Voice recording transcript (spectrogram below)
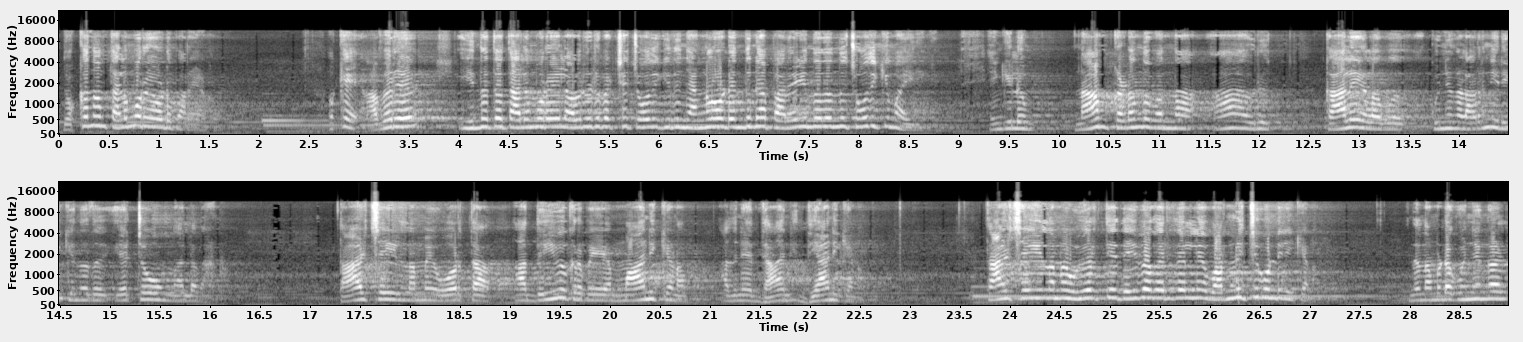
ഇതൊക്കെ നാം തലമുറയോട് പറയണം. ഓക്കെ അവർ ഇന്നത്തെ തലമുറയിൽ അവരൊരു പക്ഷെ ചോദിക്കും ഇത് ഞങ്ങളോട് എന്തിനാ പറയുന്നതെന്ന് ചോദിക്കുമായിരിക്കും. എങ്കിലും നാം കടന്നു വന്ന ആ ഒരു കാലയളവ് കുഞ്ഞുങ്ങൾ അറിഞ്ഞിരിക്കുന്നത് ഏറ്റവും നല്ലതാണ്. താഴ്ചയിൽ നമ്മെ ഓർത്ത ആ ദൈവകൃപയെ മാനിക്കണം അതിനെ ധ്യാനിക്കണം. താഴ്ചയിൽ നമ്മെ ഉയർത്തിയ ദൈവകരുതലിനെ വർണിച്ചുകൊണ്ടിരിക്കണം ഇന്ന് നമ്മുടെ കുഞ്ഞുങ്ങൾ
